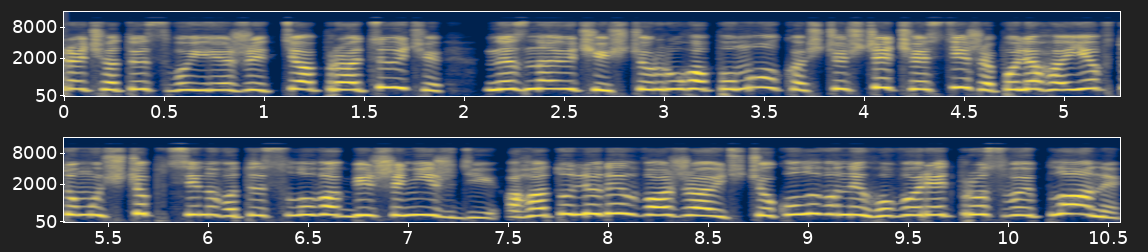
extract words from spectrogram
витрачати своє життя, працюючи, не знаючи, що друга помилка, що ще частіше полягає в тому, щоб цінувати слова більше, ніж дії. Багато людей вважають, що коли вони говорять про свої плани,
